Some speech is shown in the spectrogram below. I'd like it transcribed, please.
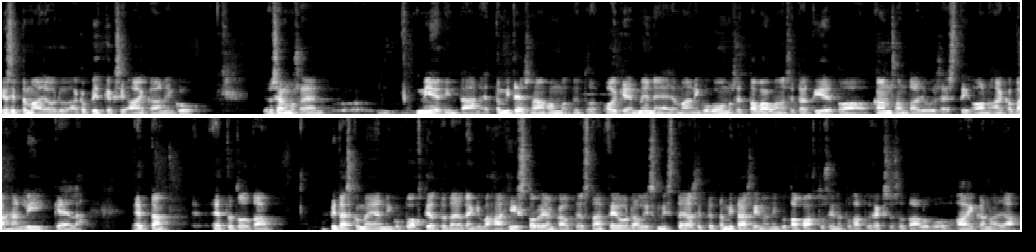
Ja sitten mä jouduin aika pitkäksi aikaa niin kuin semmoiseen mietintään, että miten nämä hommat nyt oikein menee. Ja mä niin kuin huomasin, että tavallaan sitä tietoa kansantajuisesti on aika vähän liikkeellä. Että, että tuota, pitäisikö meidän niin kuin pohtia tätä jotenkin vähän historian kautta jostain feodalismista ja sitten, että mitä siinä niin kuin tapahtui siinä 1900-luvun aikana ja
